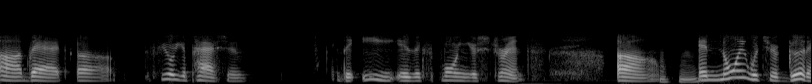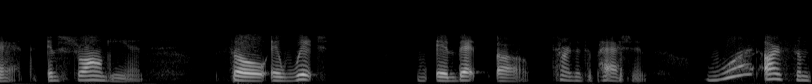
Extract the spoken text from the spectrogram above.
uh, that uh, fuel your passion. The E is exploring your strengths um, Mhm. and knowing what you're good at and strong in. So, in which and that uh, turns into passion. What are some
